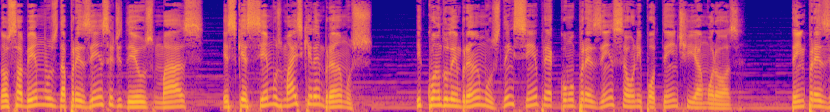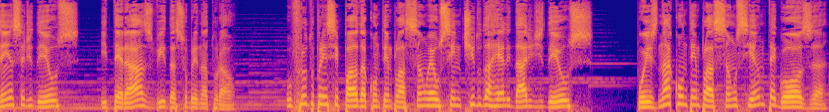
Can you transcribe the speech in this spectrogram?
Nós sabemos da presença de Deus, mas esquecemos mais que lembramos. E quando lembramos, nem sempre é como presença onipotente e amorosa. Tem presença de Deus e terás vida sobrenatural. O fruto principal da contemplação é o sentido da realidade de Deus, pois na contemplação se antegoza,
